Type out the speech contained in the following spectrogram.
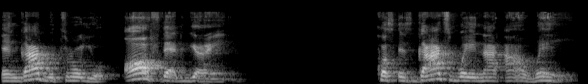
And God will throw you off that game because it's God's way, not our way.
